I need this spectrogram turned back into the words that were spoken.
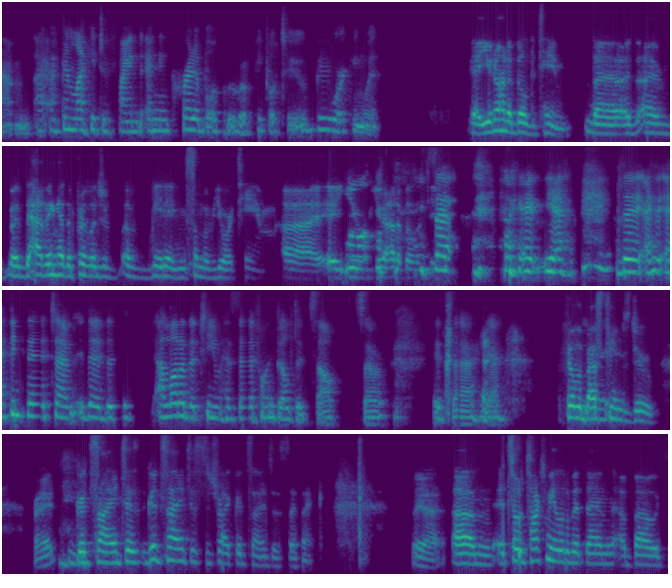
um, I've been lucky to find an incredible group of people to be working with. Yeah you know how to build a team. The uh, having had the privilege of, of meeting some of your team uh, you well, you know how to build a team. okay, yeah. The I, I think that um, the, the, a lot of the team has definitely built itself. So it's uh yeah. I feel the best teams do right? Good scientists, good scientists attract good scientists, I think. yeah. Um, and so talk to me a little bit then about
